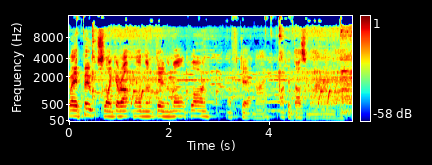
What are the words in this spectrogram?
Where boots like you're up on them doing the multiply. I forget now. Fucking doesn't matter anyway.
